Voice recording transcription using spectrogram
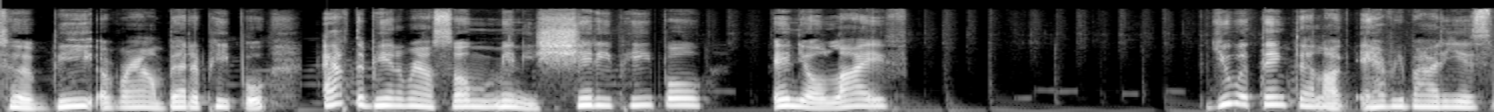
to be around better people. After being around so many shitty people in your life, you would think that like everybody is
